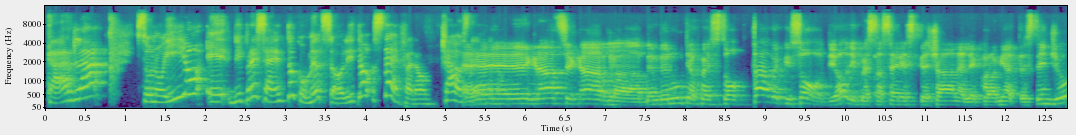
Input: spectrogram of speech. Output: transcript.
Carla, sono io e vi presento come al solito Stefano. Ciao Stefano. Eh, grazie Carla, benvenuti a questo ottavo episodio di questa serie speciale L'economia a testa in giù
